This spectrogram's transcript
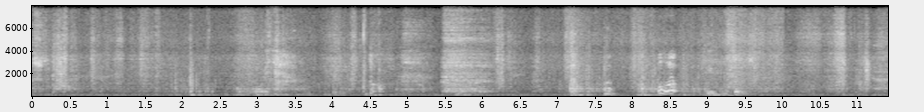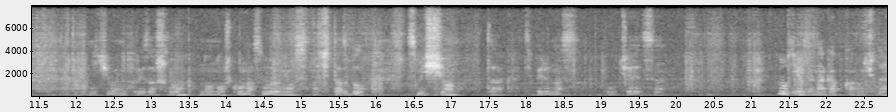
Что? Ой. Вдох. Ничего не произошло, но ножка у нас выровнялась. Значит, таз был смещен. Так, теперь у нас получается Ну, левая нога покороче, да?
